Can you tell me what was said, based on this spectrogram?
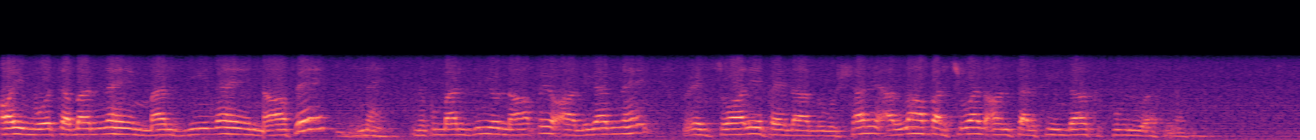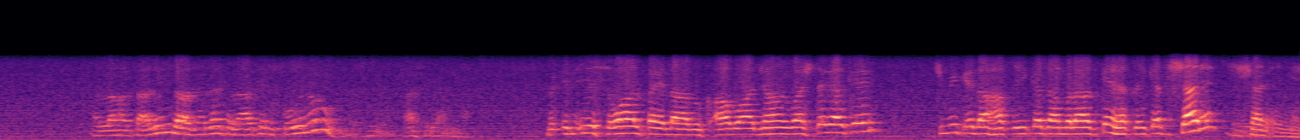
آئی معتبر نہیں، مرضی نہیں، نافع نہیں۔ نکو مرضی و نافع و آدگر نہیں۔ ایک سوالی پیدا بگو، شر اللہ پر چود آن ترکین دا کولو اصلا اللہ تعالی دا لیکن کولو اصلا یہ سوال پیدا رک آواجہاں گوشتے گا کہ چمی کہ دا حقیقت امراض کے حقیقت شرع شرعی ہے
